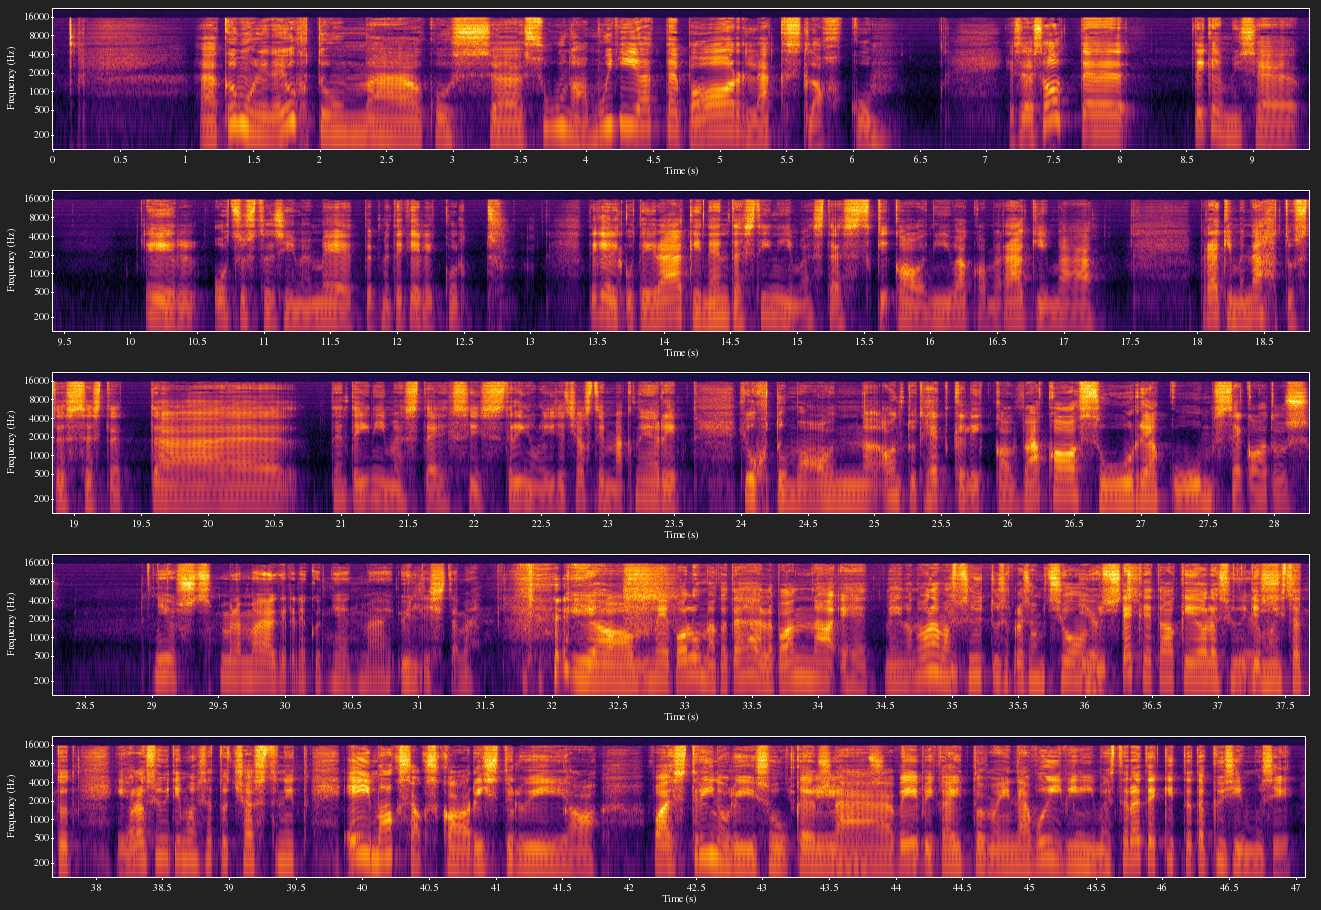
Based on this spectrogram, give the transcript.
kõmuline juhtum, äh, kus äh, suunamudijate paar läks lahku. ja selle saate tegemise eel otsustasime me, et, et me tegelikult, tegelikult ei räägi nendest inimestest ka nii väga, me räägime, me räägime nähtustest, sest et äh, nende inimeste ehk siis Triinu-Liis ja Justin McNairi juhtum on antud hetkel ikka väga suur ja kuum segadus just, me oleme ajakirjanikud, nii et me üldistame ja me palume ka tähele panna, et meil on olemas süütuse presumptsioon, mitte kedagi ei ole süüdi Just. mõistetud, ei ole süüdi mõistetud Justinit, ei maksaks ka risti lüüa vahest Triinu-Liisu, kelle veebikäitumine võib inimestele tekitada küsimusi.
